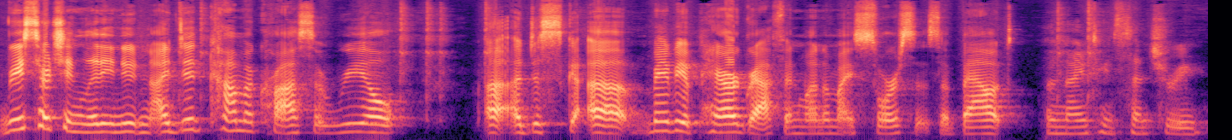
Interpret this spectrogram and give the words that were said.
researching Lidie Newton, I did come across a real, uh, a disc, uh, maybe a paragraph in one of my sources about the 19th century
